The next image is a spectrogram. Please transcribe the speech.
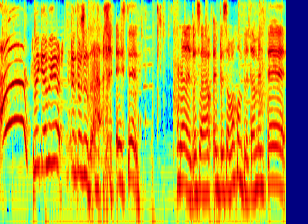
¡ah! Me quedé mejor. Este, nada, empezamos, empezamos completamente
